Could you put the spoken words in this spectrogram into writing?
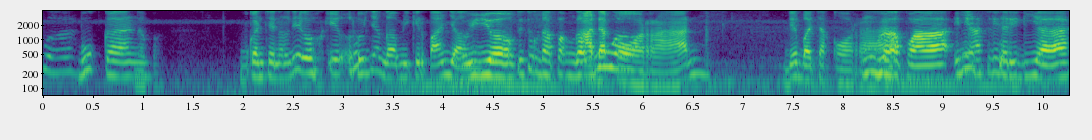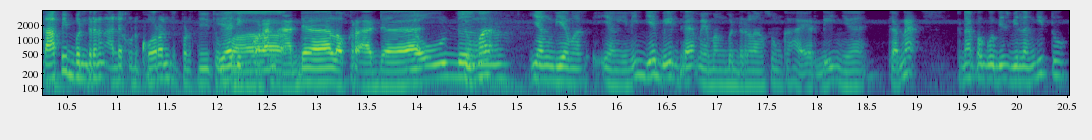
gua? Bukan. Kenapa? Bukan channel dia gokil, lu nya nggak mikir panjang. Oh iya, waktu itu kenapa enggak ada gua? koran. Dia baca koran. Enggak, Pak. Ini Iya. asli dari dia. Tapi beneran ada di koran seperti itu, Ya Pak. di koran ada, loker ada. Ya udah. Cuma- Yang dia mas, yang ini dia beda. Memang bener langsung ke HRD-nya. Karena kenapa gue bisa bilang gitu?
